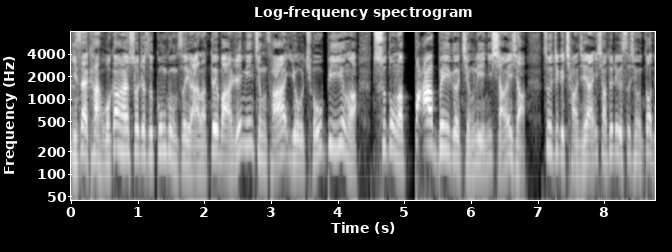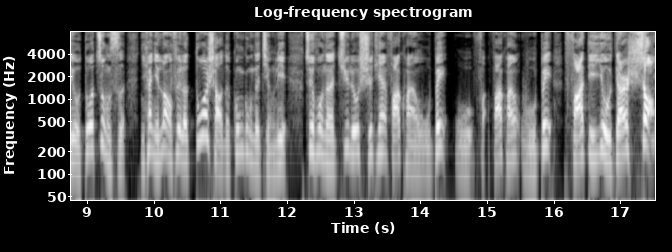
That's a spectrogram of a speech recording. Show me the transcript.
你再看，我刚才说这是公共资源了，对吧？人民警察有求必应啊，出动了八百个警力。你想一想，做这个抢劫啊，你想对这个事情到底有多重视？你看你浪费了多少的公共的警力？最后呢，拘留十天，罚款五倍，五罚罚款五倍，罚的有点少。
